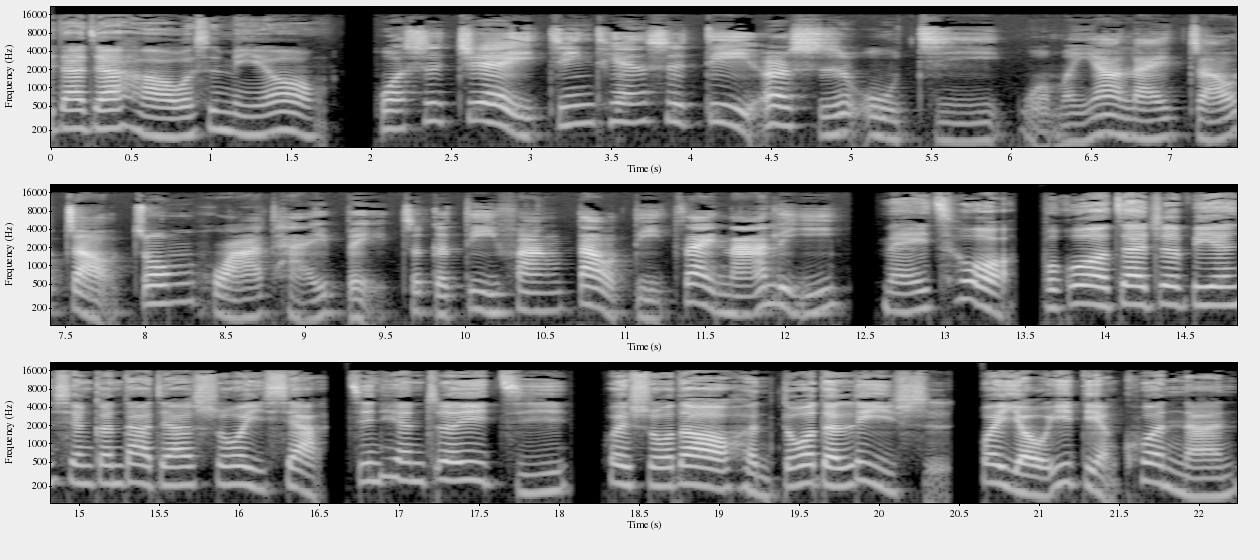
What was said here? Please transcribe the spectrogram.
嗨，大家好，我是米用，我是 Jay，今天是第二十五集，我们要来找找中华台北这个地方到底在哪里？没错，不过在这边先跟大家说一下，今天这一集会说到很多的历史，会有一点困难，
